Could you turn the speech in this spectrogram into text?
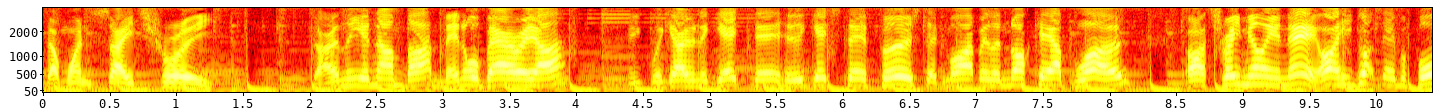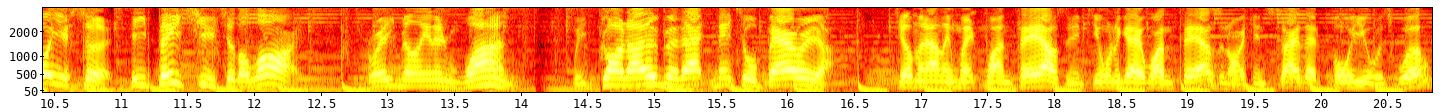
Someone say 3. It's only a number. Mental barrier. Think we're going to get there. Who gets there first? It might be the knockout blow. Oh, three million there. Oh, he got there before you, sir. He beats you to the line. Three million and one. We've got over that mental barrier. Gentleman only went 1,000. If you want to go 1,000, I can say that for you as well.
